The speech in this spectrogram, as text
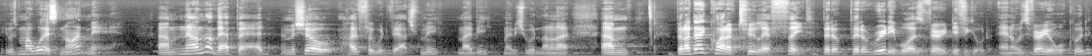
It was my worst nightmare. Um, now, I'm not that bad, and Michelle hopefully would vouch for me, maybe, maybe she wouldn't, I don't know. Um, but I don't quite have two left feet, but it, but it really was very difficult, and it was very awkward,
